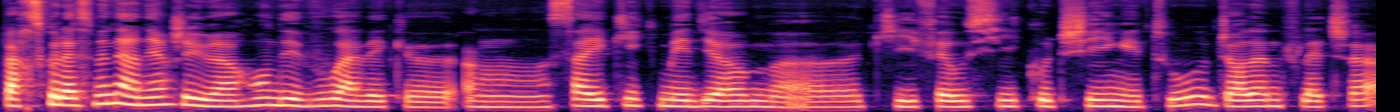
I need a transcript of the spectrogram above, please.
parce que la semaine dernière, j'ai eu un rendez-vous avec un psychic medium qui fait aussi coaching et tout, Jordan Fletcher.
